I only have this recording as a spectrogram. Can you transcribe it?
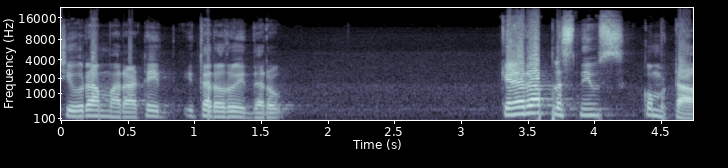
ಶಿವರಾಮ್ ಮರಾಠಿ ಇತರರು ಇದ್ದರು. Canara plus news Kumta.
